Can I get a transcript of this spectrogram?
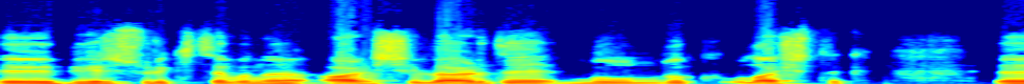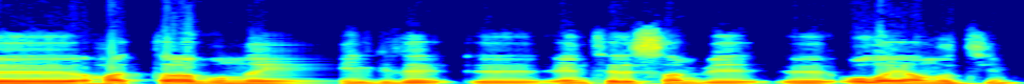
e, bir sürü kitabını arşivlerde bulduk, ulaştık. E, hatta bununla ilgili e, enteresan bir e, olay anlatayım.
